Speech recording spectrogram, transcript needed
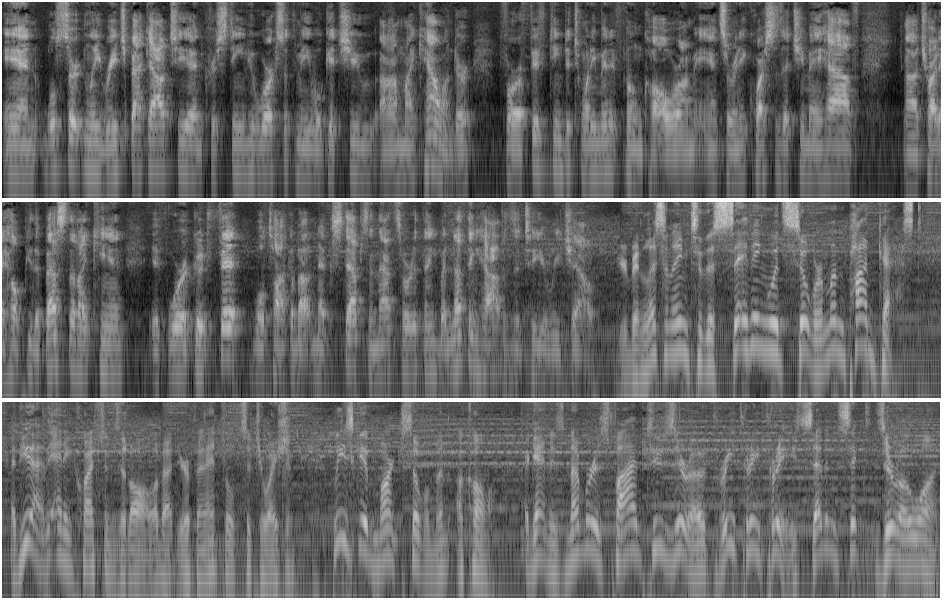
and we'll certainly reach back out to you. And Christine, who works with me, will get you on my calendar for a 15 to 20 minute phone call where I'm answer any questions that you may have uh, try to help you the best that I can. If we're a good fit, we'll talk about next steps and that sort of thing, but nothing happens until you reach out. You've been listening to the Saving with Silverman podcast. If you have any questions at all about your financial situation, please give Mark Silverman a call. Again, his number is 520 333 7601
